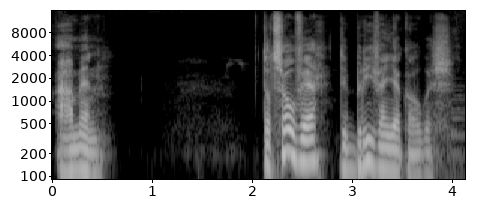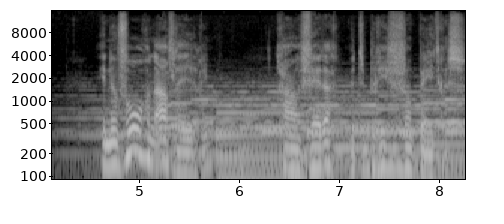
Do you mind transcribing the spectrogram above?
Amen. Tot zover de brief aan Jacobus. In een volgende aflevering gaan we verder met de brieven van Petrus.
